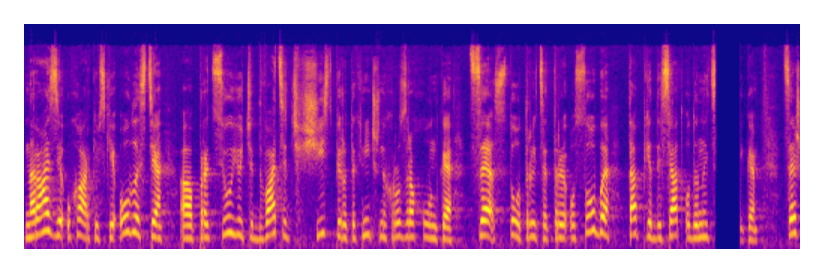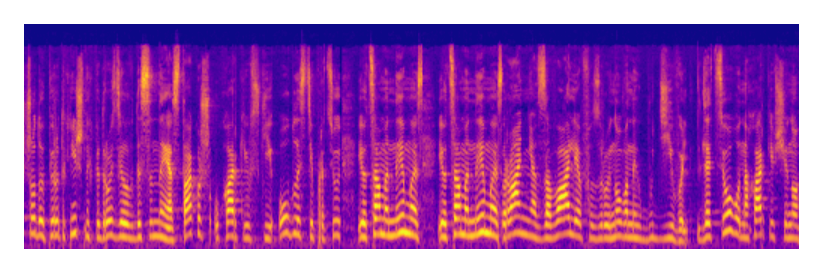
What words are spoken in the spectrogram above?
Наразі у Харківській області а, працюють 26 піротехнічних розрахунки. Це 133 особи та 50 одиниць. Це щодо піротехнічних підрозділів ДСНС. Також у Харківській області працюють і от саме ними і от саме ними збирання завалів зруйнованих будівель. Для цього на Харківщину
